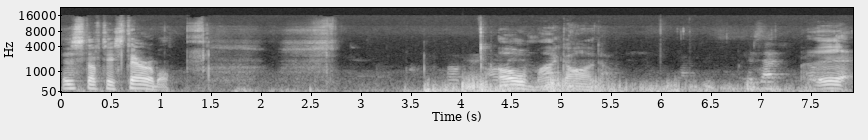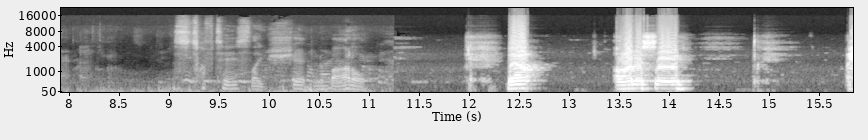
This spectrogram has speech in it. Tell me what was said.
This stuff tastes terrible. Okay, oh my god. Is that... Ugh. Stuff tastes like shit in a bottle. Now, honestly,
